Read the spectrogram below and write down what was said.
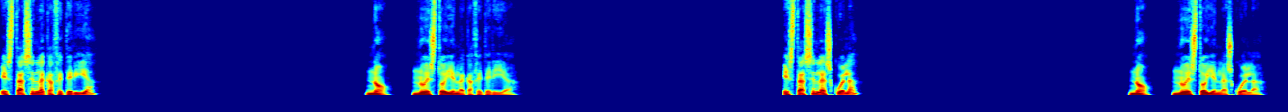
¿Estás en la cafetería? No, no estoy en la cafetería. ¿Estás en la escuela? No, no estoy en la escuela.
